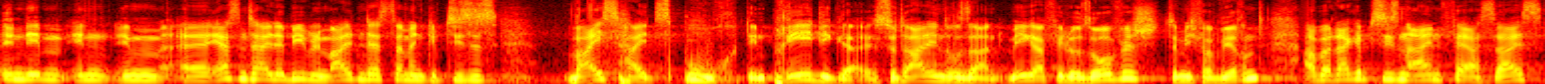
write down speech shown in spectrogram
In dem, in, Im äh, ersten Teil der Bibel, im Alten Testament, gibt es dieses Weisheitsbuch, den Prediger. Ist total interessant, mega philosophisch, ziemlich verwirrend. Aber da gibt es diesen einen Vers. Das heißt,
